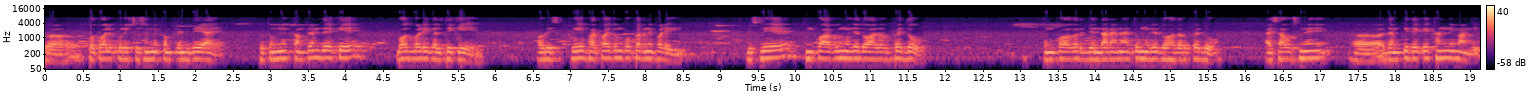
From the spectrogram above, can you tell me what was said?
कोतवाली पुलिस स्टेशन में कंप्लेंट दिया है तो तुमने कंप्लेंट दे के बहुत बड़ी गलती की है और इसकी भरपाई तुमको करनी पड़ेगी। इसलिए तुमको अभी मुझे दो हज़ार रुपये दो। तुमको अगर ज़िंदा रहना है तो मुझे दो हज़ार रुपये दो। ऐसा उसने धमकी दे के खंडनी मांगी।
